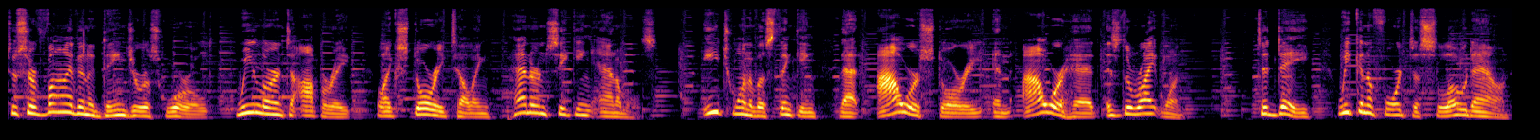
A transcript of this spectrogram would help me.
To survive in a dangerous world, we learn to operate like storytelling, pattern seeking animals. Each one of us thinking that our story in our head is the right one. Today, we can afford to slow down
